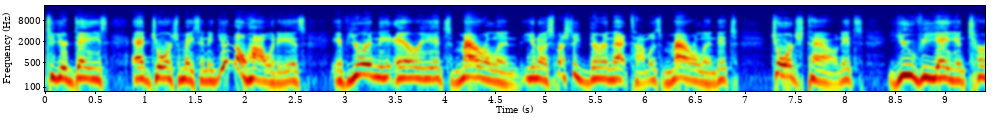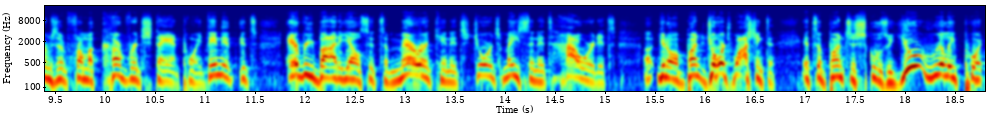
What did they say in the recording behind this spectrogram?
to your days at George Mason. And you know how it is. If you're in the area, it's Maryland, you know, especially during that time. It was Maryland. It's Georgetown. It's UVA in terms of from a coverage standpoint. Then it, it's everybody else. It's American. It's George Mason. It's Howard. It's uh, you know a bunch George Washington. It's a bunch of schools. You really put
